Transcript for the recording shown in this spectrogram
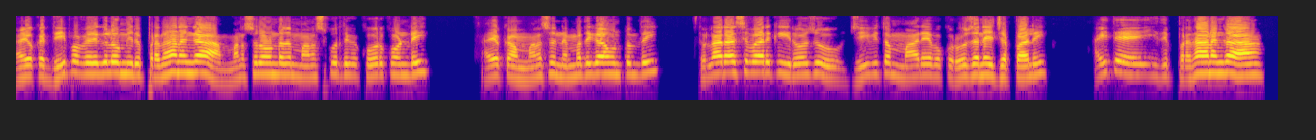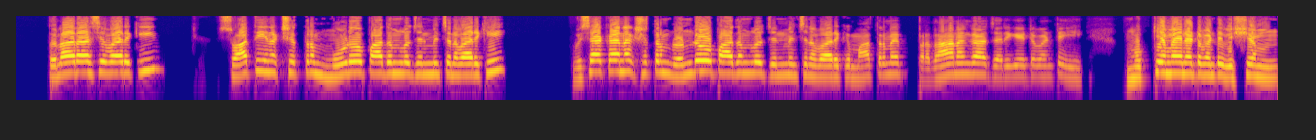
ఆ యొక్క దీప వెలుగులో మీరు ప్రధానంగా మనసులో ఉండదు మనస్ఫూర్తిగా కోరుకోండి. ఆ యొక్క మనసు నెమ్మదిగా ఉంటుంది. తులారాశి వారికి ఈరోజు జీవితం మారే ఒక రోజనే చెప్పాలి. అయితే ఇది ప్రధానంగా తులారాశి వారికి స్వాతి నక్షత్రం మూడో పాదంలో జన్మించిన వారికి, విశాఖ నక్షత్రం రెండవ పాదంలో జన్మించిన వారికి మాత్రమే ప్రధానంగా జరిగేటువంటి ముఖ్యమైనటువంటి విషయం.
